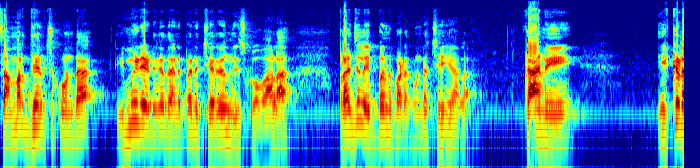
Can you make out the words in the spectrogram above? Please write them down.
సమర్థించకుండా ఇమ్మీడియట్గా దానిపైన చర్యలు తీసుకోవాలా? ప్రజలు ఇబ్బంది పడకుండా చేయాలా? కానీ ఇక్కడ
